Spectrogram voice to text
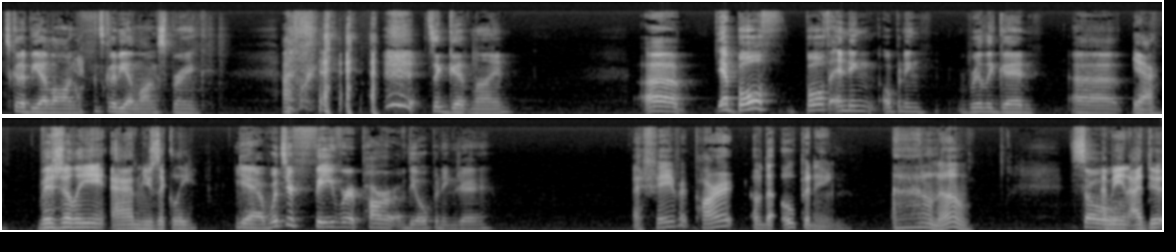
It's gonna be a long. It's gonna be a long spring. it's a good line. Uh, yeah, both both ending opening really good. Uh, yeah, visually and musically. yeah. What's your favorite part of the opening, Jay? My favorite part of the opening. I don't know. So I mean, I do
